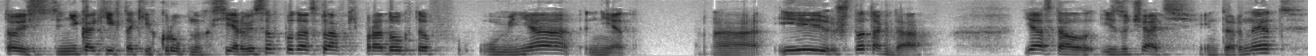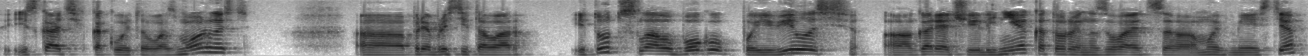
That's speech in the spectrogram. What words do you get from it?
То есть никаких таких крупных сервисов по доставке продуктов у меня нет. А, и что тогда? Я стал изучать интернет, искать какую-то возможность приобрести товар. И тут, слава богу, появилась а, горячая линия, которая называется «Мы вместе».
